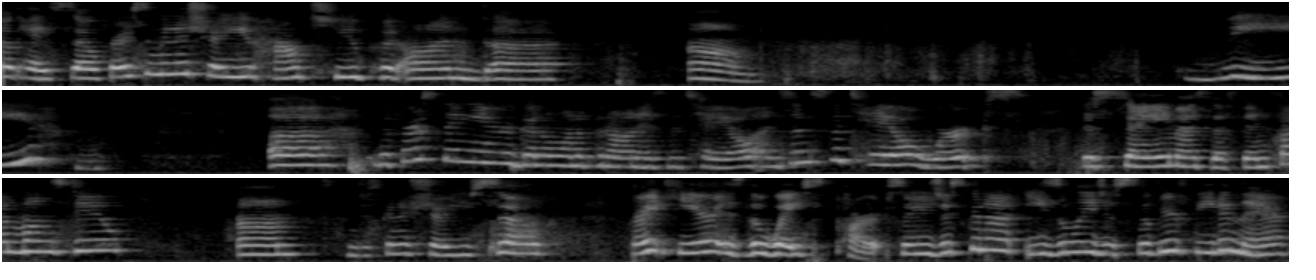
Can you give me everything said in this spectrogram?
Okay, so first I'm going to show you how to put on the, um, the uh, the first thing you're going to want to put on is the tail, and since the tail works the same as the FinFun ones do, um, I'm just going to show you. So, right here is the waist part. So you're just going to easily just slip your feet in there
